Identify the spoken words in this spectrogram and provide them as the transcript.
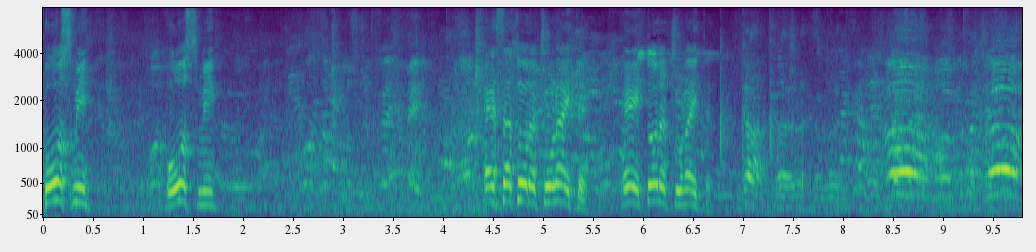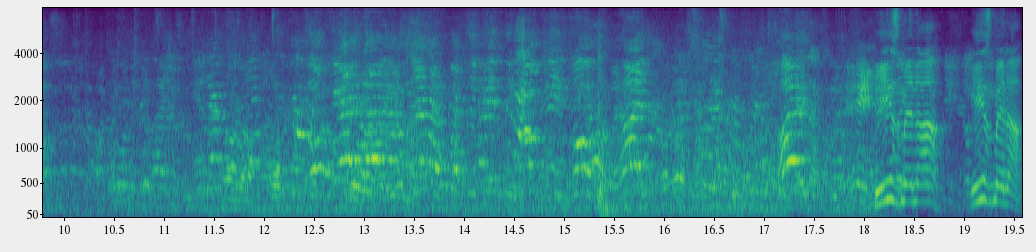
Osmi. Osmi. E sad to računajte. Ej, to računajte. Izmena, izmena.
